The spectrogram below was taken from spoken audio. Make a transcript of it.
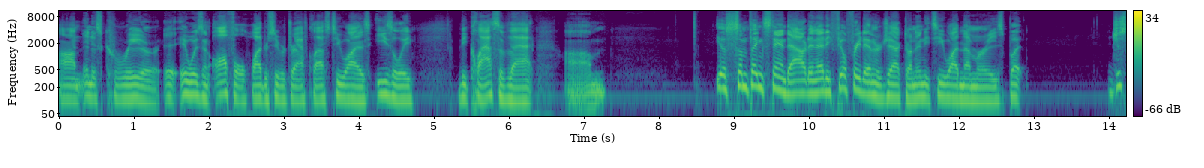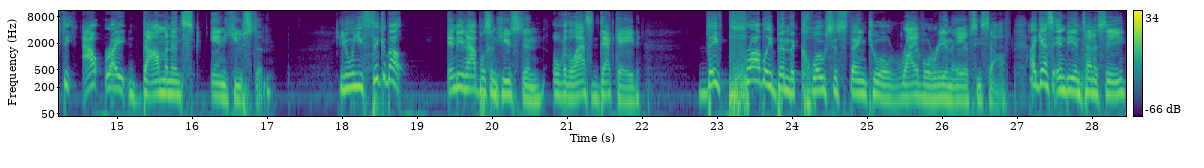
um, in his career. It, it was an awful wide receiver draft class. Ty is easily the class of that. Um, you know, some things stand out, and Eddie, feel free to interject on any Ty memories, but just the outright dominance in Houston. You know, when you think about Indianapolis and Houston over the last decade, they've probably been the closest thing to a rivalry in the AFC South. I guess Indy and Tennessee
